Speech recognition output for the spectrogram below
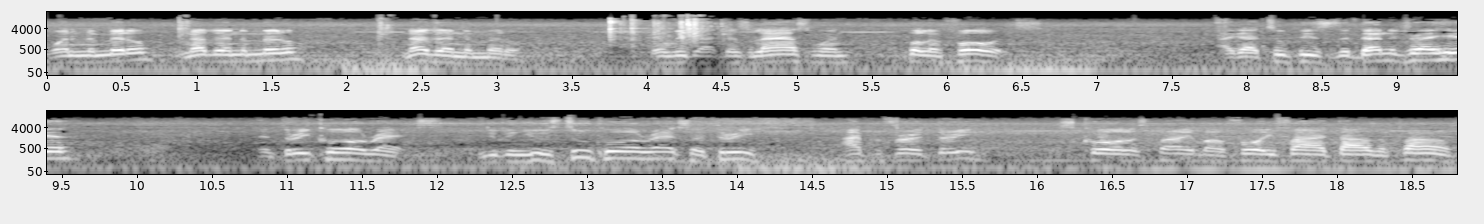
one in the middle, another in the middle, another in the middle. Then we got this last one pulling forwards. I got two pieces of dunnage right here and three coil racks. You can use two coil racks or three. I prefer three. This coil is probably about 45,000 pounds.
